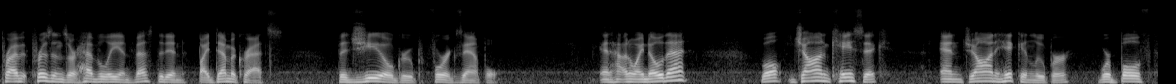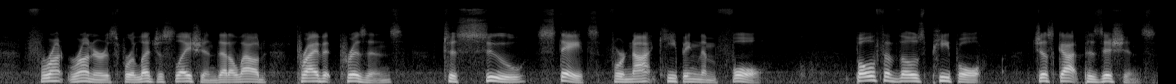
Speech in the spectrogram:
private prisons are heavily invested in by Democrats the GEO Group, for example. And how do I know that? Well, John Kasich and John Hickenlooper were both front runners for legislation that allowed private prisons to sue states for not keeping them full. Both of those people just got positions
